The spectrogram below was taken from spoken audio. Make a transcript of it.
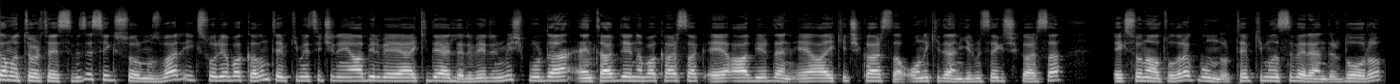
amatör testimizde 8 sorumuz var. İlk soruya bakalım. Tepkimesi için EA1 ve EA2 değerleri verilmiş. Burada entalpi değerine bakarsak EA1'den EA2 çıkarsa 12'den 28 çıkarsa eksi 16 olarak bulunur. Tepkime ısı verendir. Doğru.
